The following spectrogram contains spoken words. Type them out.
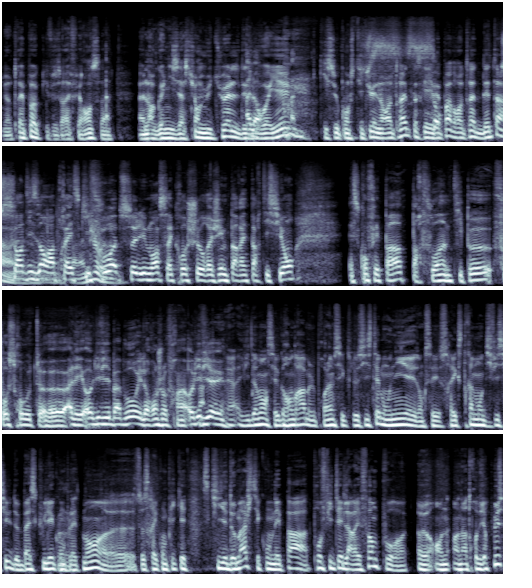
une autre époque. Il faisait référence à, à l'organisation mutuelle des Alors, ouvriers qui se constituait une retraite parce qu'il n'y avait pas de retraite d'État. 110 ans après, est-ce qu'il faut absolument s'accrocher au régime par répartition? Est-ce qu'on fait pas parfois un petit peu fausse route euh, Allez, Olivier Babot et Laurent Geoffrin. Olivier. Ah, évidemment, c'est le grand drame. Le problème, c'est que le système, on y est. Donc, ce serait extrêmement difficile de basculer complètement. Mmh. Euh, ce serait compliqué. Ce qui est dommage, c'est qu'on n'ait pas profité de la réforme pour euh, en, en, introduire plus.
